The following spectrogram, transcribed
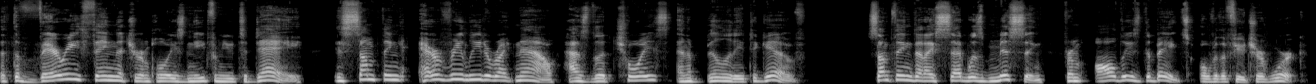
that the very thing that your employees need from you today is something every leader right now has the choice and ability to give. Something that I said was missing from all these debates over the future of work.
